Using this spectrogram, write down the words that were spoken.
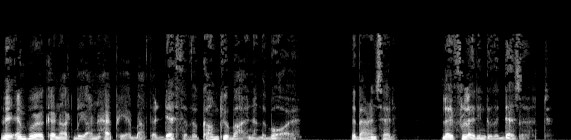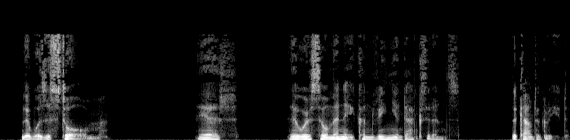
The Emperor cannot be unhappy about the death of the concubine and the boy, the Baron said. They fled into the desert. There was a storm. Yes, there were so many convenient accidents, the Count agreed.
